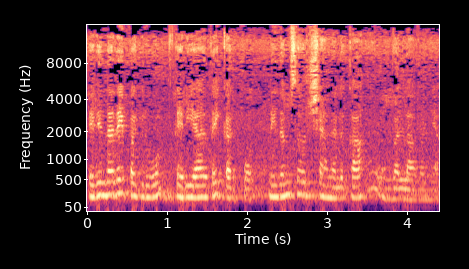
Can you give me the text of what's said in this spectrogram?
தெரிந்ததை பகிர்வோம் தெரியாததை கற்போம். நிதம் சோர் சேனலுக்காக உங்கள் லாவண்யா.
